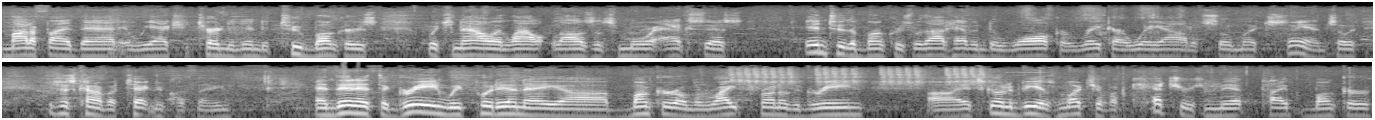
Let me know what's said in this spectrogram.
modified that, and we actually turned it into two bunkers, which now allow, allows us more access into the bunkers without having to walk or rake our way out of so much sand. So it's just kind of a technical thing. And then at the green, we put in a uh, bunker on the right front of the green. Uh, it's going to be as much of a catcher's mitt type bunker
